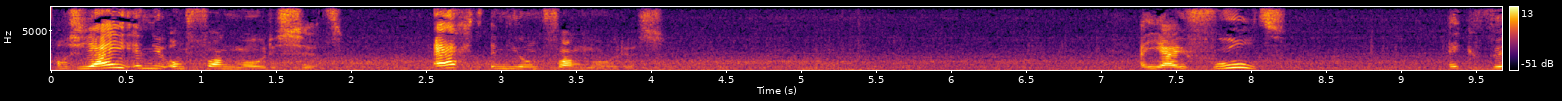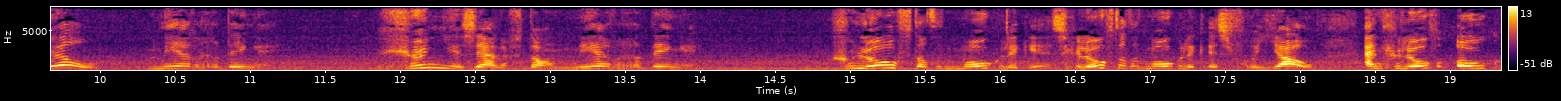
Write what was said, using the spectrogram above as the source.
Als jij in die ontvangmodus zit, echt in die ontvangmodus, en jij voelt, ik wil meerdere dingen. Gun jezelf dan meerdere dingen. Geloof dat het mogelijk is. Geloof dat het mogelijk is voor jou. En geloof ook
